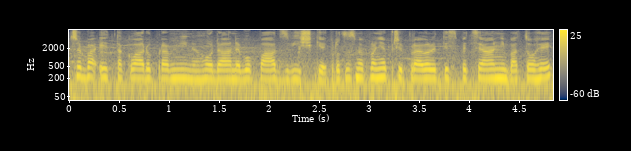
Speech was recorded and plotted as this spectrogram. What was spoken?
třeba i taková dopravní nehoda nebo pád z výšky. Proto jsme plně připravili ty speciální batohy,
